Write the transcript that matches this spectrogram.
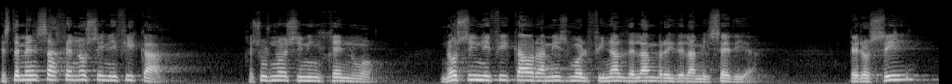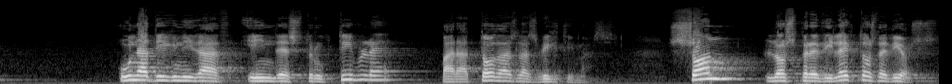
Este mensaje no significa, Jesús no es ingenuo, no significa ahora mismo el final del hambre y de la miseria, pero sí una dignidad indestructible para todas las víctimas. Son los predilectos de Dios.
